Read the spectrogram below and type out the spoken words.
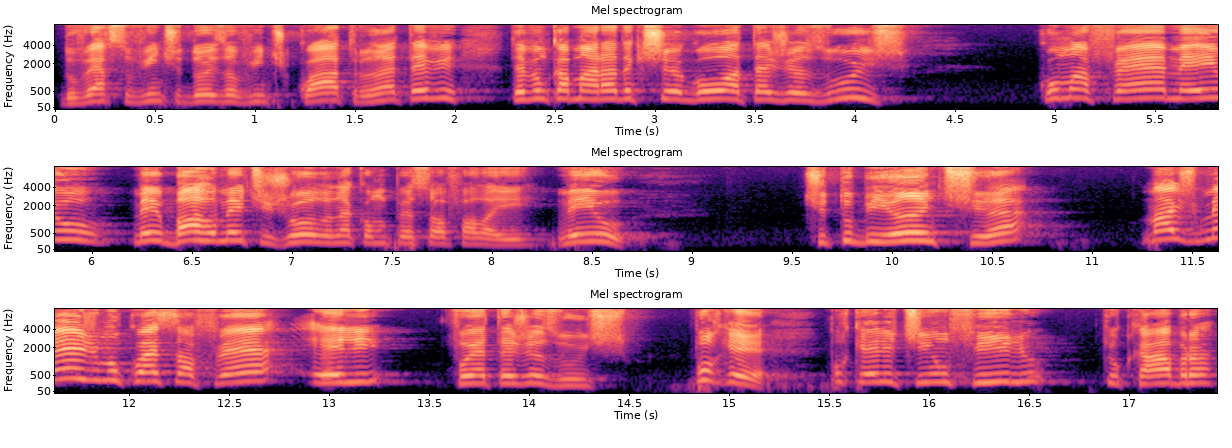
do verso 22 ao 24, né? Teve, teve um camarada que chegou até Jesus com uma fé meio, meio barro, meio tijolo, né, como o pessoal fala aí, meio titubeante, né? Mas mesmo com essa fé, ele foi até Jesus. Por quê? Porque ele tinha um filho que o cabra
